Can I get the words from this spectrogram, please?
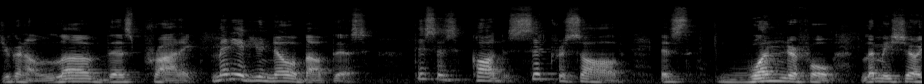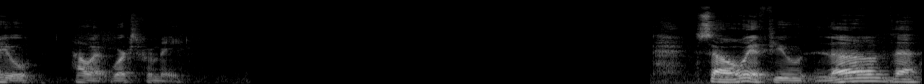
You're gonna love this product. Many of you know about this. This is called CitraSolv. It's wonderful. Let me show you how it works for me. So if you love the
